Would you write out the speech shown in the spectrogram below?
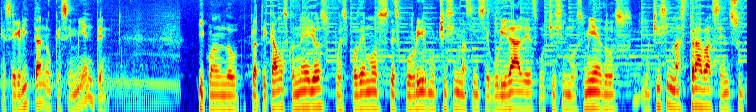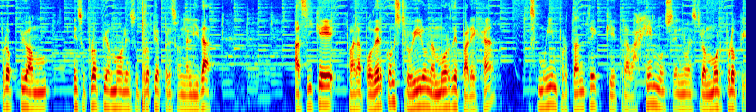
que se gritan o que se mienten. Y cuando platicamos con ellos, pues podemos descubrir muchísimas inseguridades, muchísimos miedos, muchísimas trabas en su propio, en su propio amor, en su propia personalidad. Así que para poder construir un amor de pareja, es muy importante que trabajemos en nuestro amor propio,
